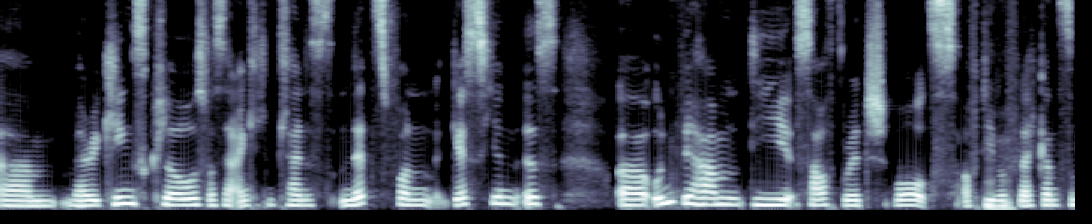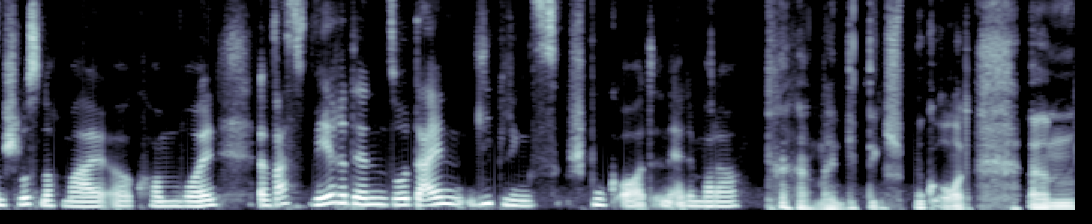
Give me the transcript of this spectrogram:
ähm, Mary King's Close, was ja eigentlich ein kleines Netz von Gässchen ist. Äh, und wir haben die Southbridge Walls, auf die mhm. wir vielleicht ganz zum Schluss nochmal äh, kommen wollen. Äh, was wäre denn so dein Lieblingsspukort in Edinburgh? mein Lieblingsspukort. Ähm,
